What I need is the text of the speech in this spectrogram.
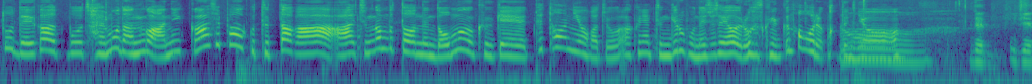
또 내가 뭐 잘못 안거 아닐까 싶어 갖고 듣다가 아 중간부터는 너무 그게 패턴이어 가지고 아 그냥 등기로 보내 주세요 이러고서 그냥 끊어 버렸거든요. 어. 근데 이게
